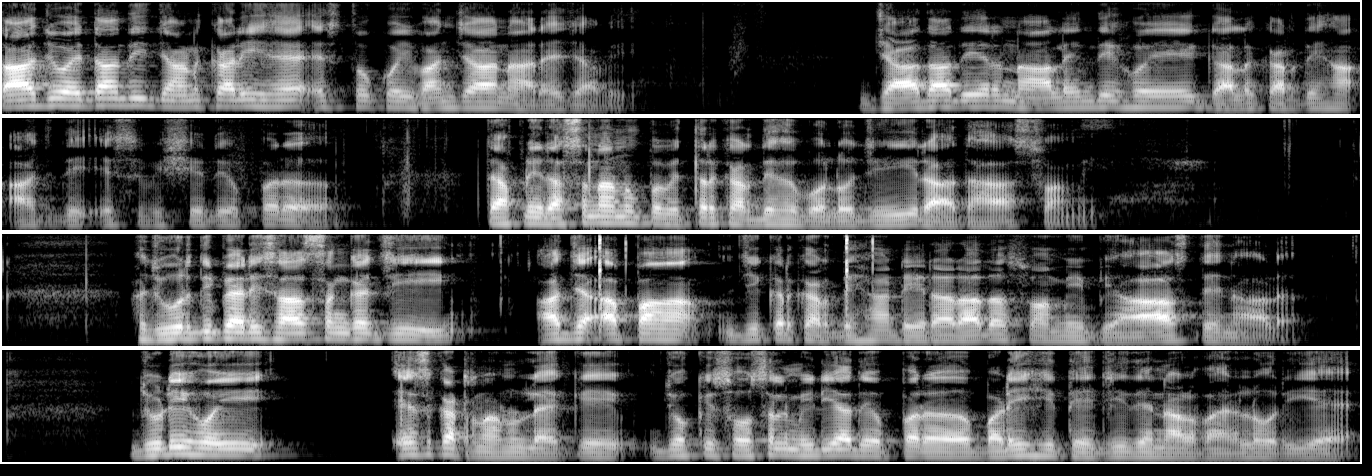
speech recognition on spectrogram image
ਤਾਂ ਜੋ ਇਦਾਂ ਦੀ ਜਾਣਕਾਰੀ ਹੈ, ਇਸ ਤੋਂ ਕੋਈ ਵਾਂਝਾ ਨਾ ਰਹਿ ਜਾਵੇ। ਜ਼ਿਆਦਾ ਦੇਰ ਨਾ ਲੈਂਦੇ ਹੋਏ ਗੱਲ ਕਰਦੇ ਹਾਂ ਅੱਜ ਦੇ ਇਸ ਵਿਸ਼ੇ ਦੇ ਉੱਪਰ। ਤੇ ਆਪਣੀ ਰਸਨਾ ਨੂੰ ਪਵਿੱਤਰ ਕਰਦੇ ਹੋਏ ਬੋਲੋ ਜੀ, ਰਾਧਾ ਸੁਆਮੀ ਹਜੂਰ ਦੀ ਪਿਆਰੀ ਸਾਧ ਸੰਗਤ ਜੀ, ਅੱਜ ਆਪਾਂ ਜ਼ਿਕਰ ਕਰਦੇ ਹਾਂ ਡੇਰਾ ਰਾਧਾ ਸੁਆਮੀ ਬਿਆਸ ਦੇ ਨਾਲ। ਜੁੜੀ ਹੋਈ ਇਸ ਘਟਨਾ ਨੂੰ ਲੈ ਕੇ, ਜੋ ਕਿ ਸੋਸ਼ਲ ਮੀਡੀਆ ਦੇ ਉੱਪਰ ਬੜੀ ਹੀ ਤੇਜ਼ੀ ਦੇ ਨਾਲ ਵਾਇਰਲ ਹੋ ਰਹੀ ਹੈ।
